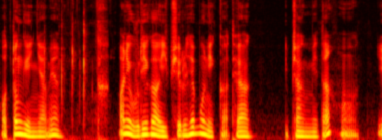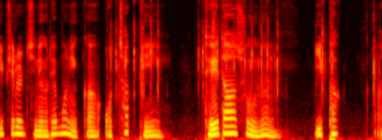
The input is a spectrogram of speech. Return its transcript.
어떤 게 있냐면 아니 우리가 입시를 해보니까 대학 입장입니다. 어, 입시를 진행을 해보니까 어차피 대다수는 입학 아,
